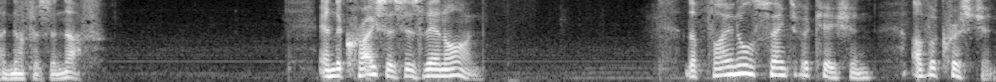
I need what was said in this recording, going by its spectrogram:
enough is enough. And the crisis is then on. The final sanctification of a Christian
